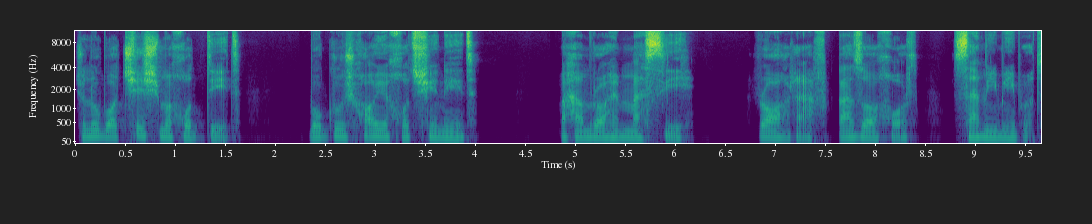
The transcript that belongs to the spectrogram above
چون او با چشم خود دید با گوشهای خود شنید و همراه مسیح راه رفت غذا خورد صمیمی بود.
